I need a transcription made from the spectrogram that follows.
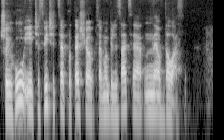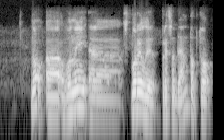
Шойгу? І чи свідчить це про те, що ця мобілізація не вдалася? Ну вони е, створили прецедент. Тобто,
